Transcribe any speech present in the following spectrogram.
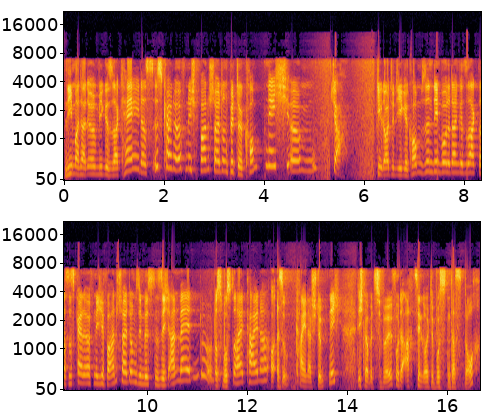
niemand hat irgendwie gesagt, hey, das ist keine öffentliche Veranstaltung, bitte kommt nicht. Ähm, tja, die Leute, die gekommen sind, denen wurde dann gesagt, das ist keine öffentliche Veranstaltung, sie müssten sich anmelden. Das wusste halt keiner. Also keiner stimmt nicht. Ich glaube, zwölf oder 18 Leute wussten das doch.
